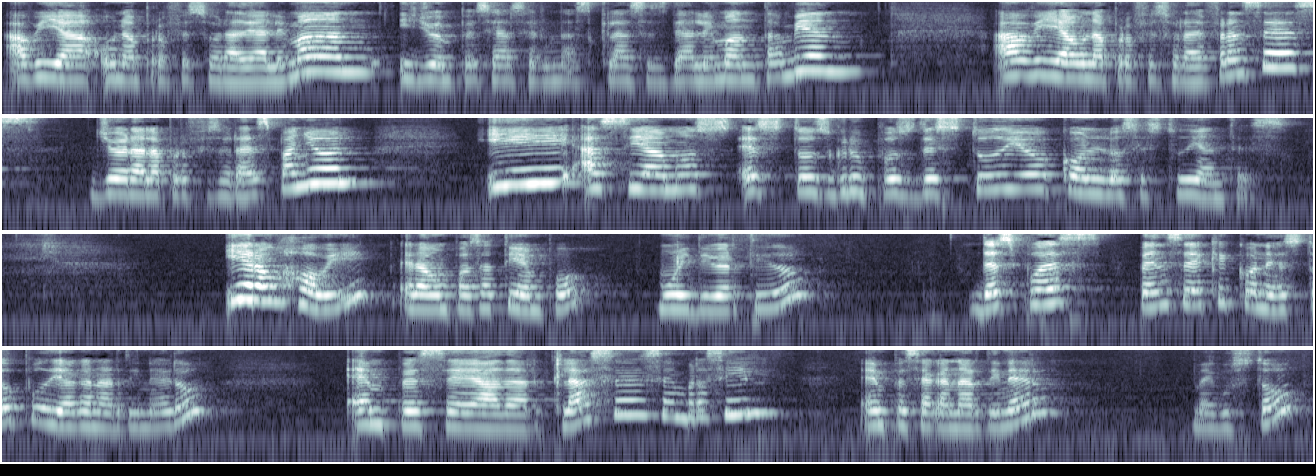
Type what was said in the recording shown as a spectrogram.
Había una profesora de alemán y yo empecé a hacer unas clases de alemán también. Había una profesora de francés, yo era la profesora de español y hacíamos estos grupos de estudio con los estudiantes. Y era un hobby, era un pasatiempo muy divertido. Después pensé que con esto podía ganar dinero. Empecé a dar clases en Brasil, empecé a ganar dinero, me gustó.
